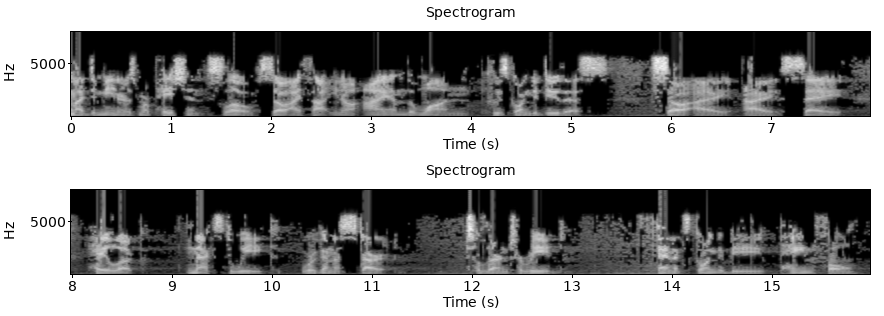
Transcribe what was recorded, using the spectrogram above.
my demeanor is more patient, slow. So I thought, you know, I am the one who's going to do this. So I I say, hey, look, next week we're going to start to learn to read, and it's going to be painful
